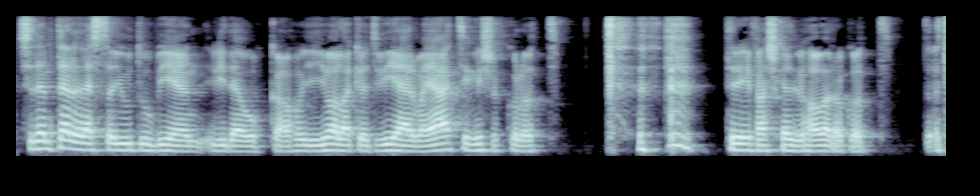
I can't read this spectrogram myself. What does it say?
szerintem tele lesz a YouTube ilyen videókkal, hogy így valaki ott VR-ba játszik, és akkor ott tréfás kedvű havarok ott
